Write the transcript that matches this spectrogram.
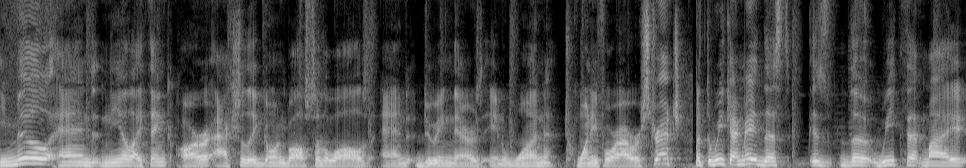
Emil and Neil, I think, are actually going balls to the walls and doing theirs in one 24 hour stretch. But the week I made this is the week that my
